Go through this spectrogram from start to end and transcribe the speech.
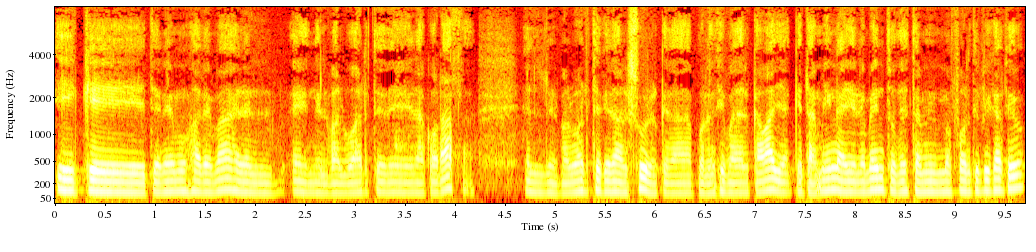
y que tenemos además en el, en el baluarte de la coraza, el, baluarte que da al sur, el que da por encima del caballa, que también hay elementos de esta misma fortificación,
